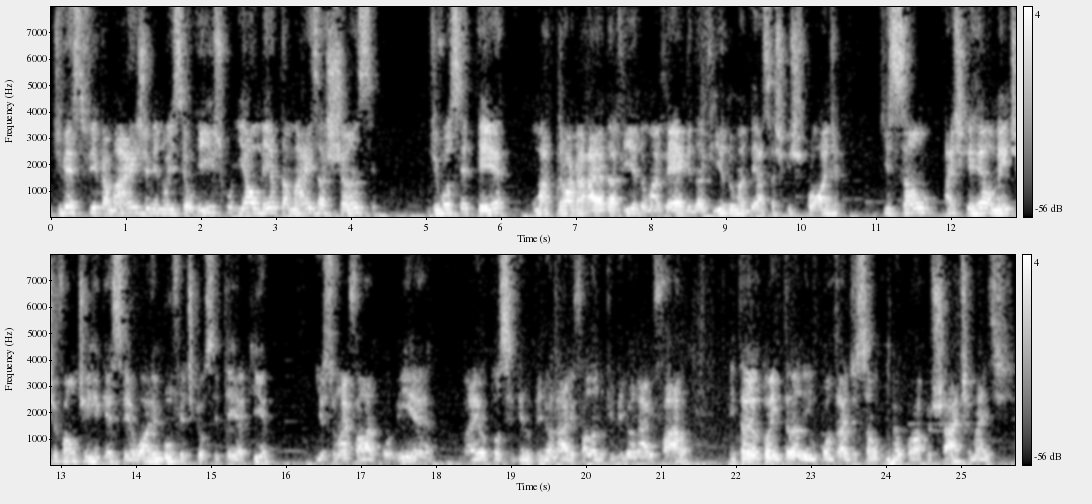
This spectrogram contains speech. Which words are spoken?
diversifica mais, diminui seu risco e aumenta mais a chance de você ter uma droga raia da vida, uma VEG da vida, uma dessas que explode, que são as que realmente vão te enriquecer. O Warren Buffett que eu citei aqui, isso não é falado por mim, é Aí eu estou seguindo bilionário e falando que bilionário fala. Então eu estou entrando em contradição com o meu próprio chat, mas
